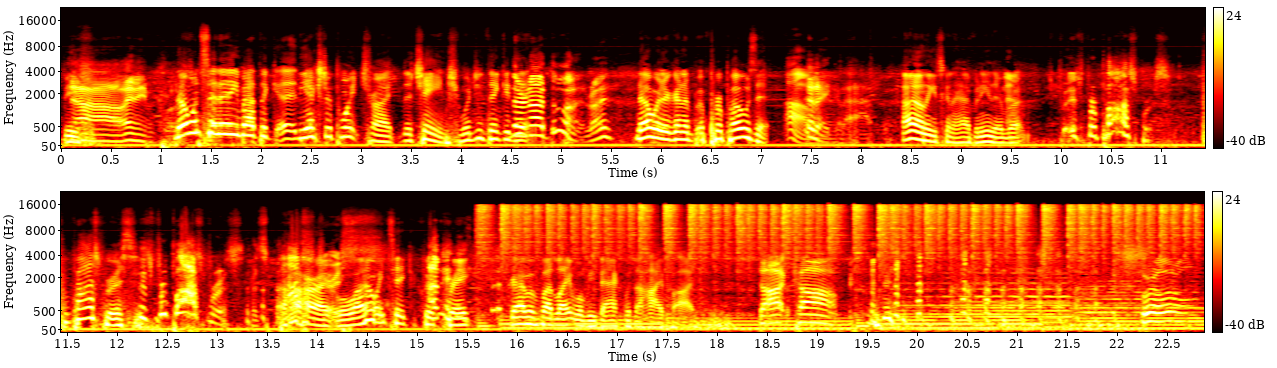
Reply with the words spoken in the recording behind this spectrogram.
Beef. No, I ain't even close. No one said anything about the uh, the extra point try the change. What'd you think of They're the, not doing it, right? No, they're going to propose it. oh. It ain't gonna happen. I don't think it's going to happen either. No. It's preposterous. Preposterous. It's preposterous. All right. Well, why don't we take a quick I mean- break, grab a Bud Light, we'll be back with the high five. Dot com. We're a little.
